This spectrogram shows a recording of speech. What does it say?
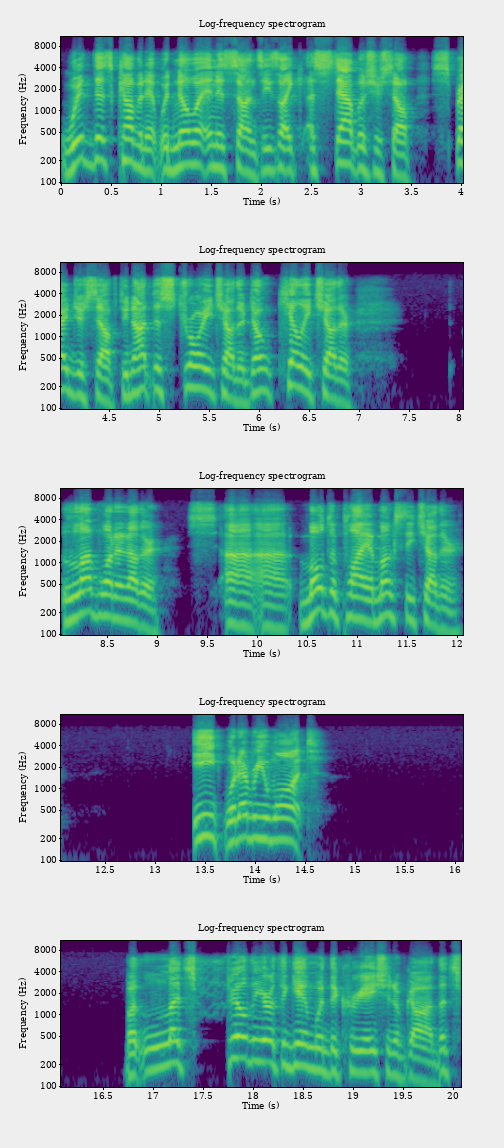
with this covenant with Noah and his sons. He's like, establish yourself, spread yourself, do not destroy each other, don't kill each other, love one another, uh, uh, multiply amongst each other, eat whatever you want. But let's fill the earth again with the creation of God. Let's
